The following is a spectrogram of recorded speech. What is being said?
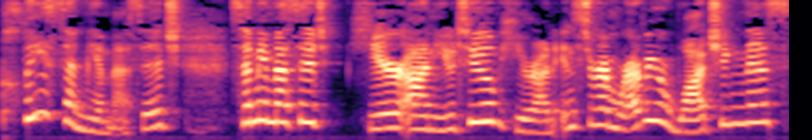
please send me a message. Send me a message here on YouTube, here on Instagram, wherever you're watching this,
